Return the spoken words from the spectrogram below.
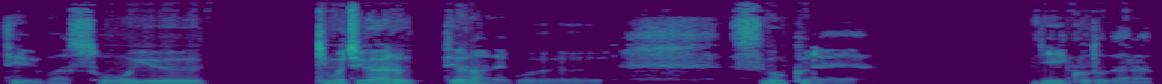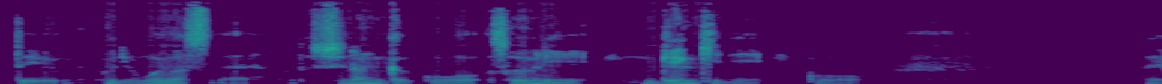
ていう、まあそういう気持ちがあるっていうのはね、こうすごくね、いいことだなっていうふうに思いますね。私なんかこう、そういうふうに元気に、こう、ね、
